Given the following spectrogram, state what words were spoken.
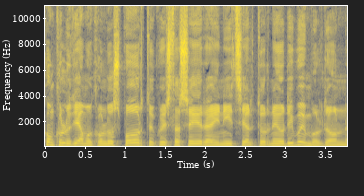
Concludiamo con lo sport. Questa sera inizia il torneo di Wimbledon.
